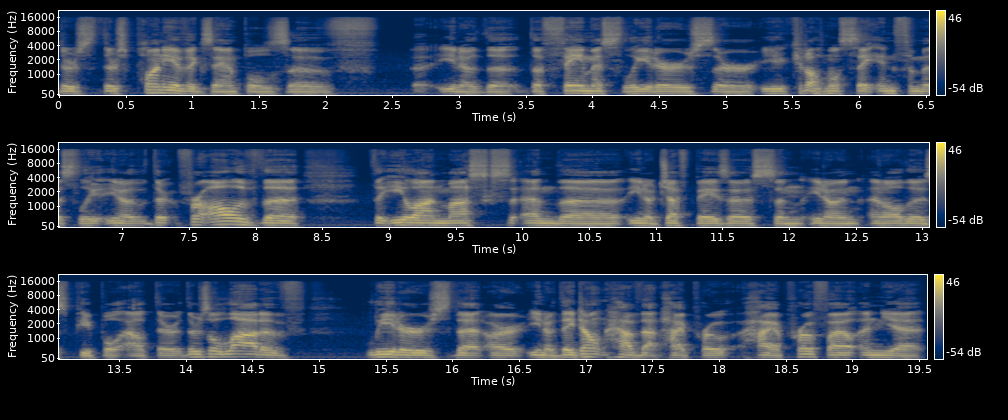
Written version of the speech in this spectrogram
there's there's plenty of examples of you know the the famous leaders, or you could almost say infamously, you know, for all of the the Elon Musk's and the you know Jeff Bezos and you know and, and all those people out there. There's a lot of leaders that are you know they don't have that high pro high profile and yet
